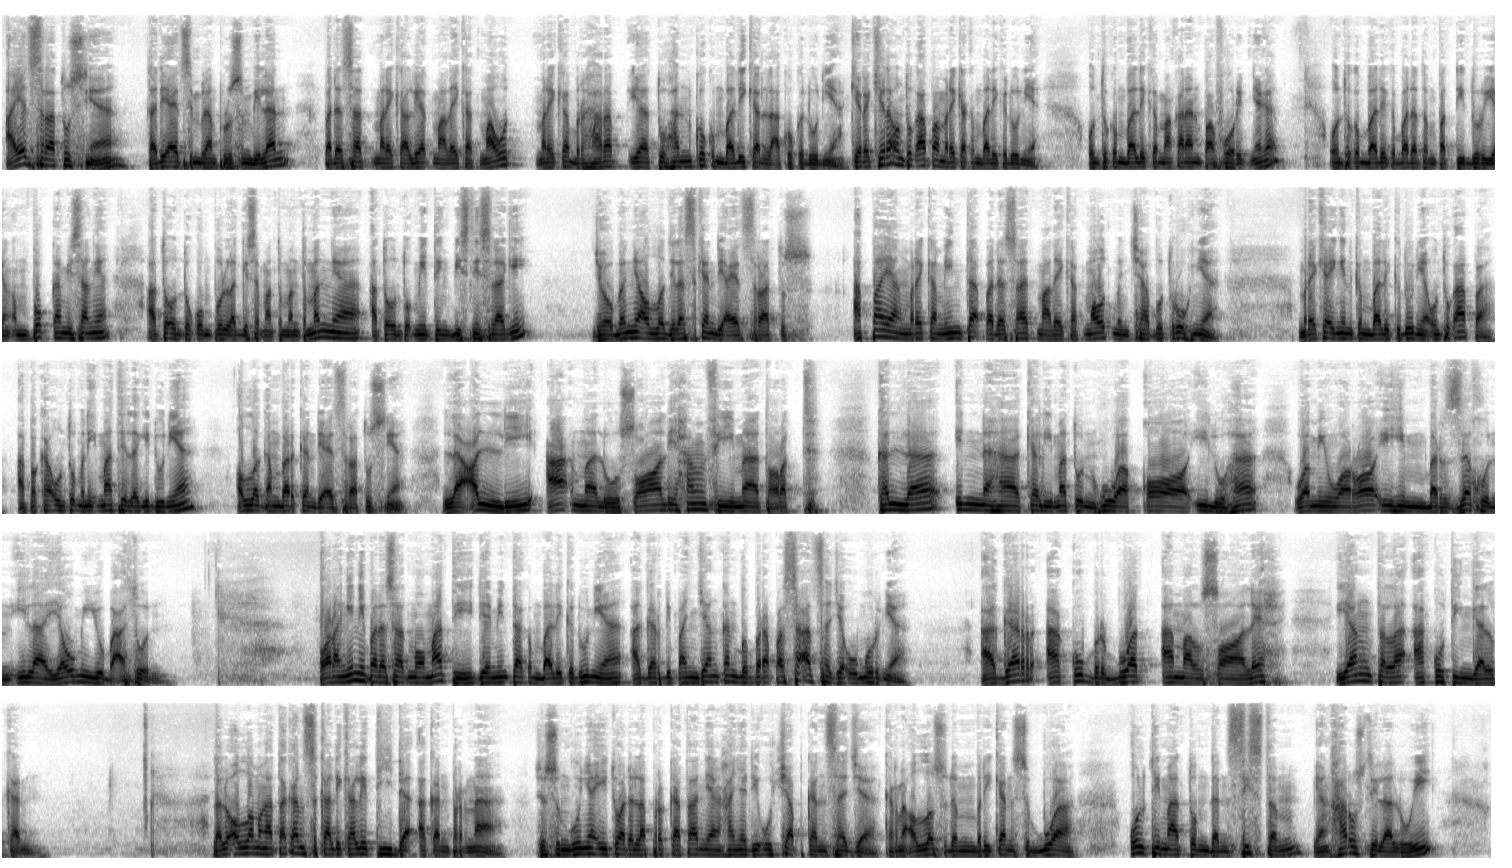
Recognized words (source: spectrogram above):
Ayat seratusnya, tadi ayat 99, pada saat mereka lihat malaikat maut, mereka berharap, ya Tuhanku kembalikanlah aku ke dunia. Kira-kira untuk apa mereka kembali ke dunia? Untuk kembali ke makanan favoritnya kan? Untuk kembali kepada tempat tidur yang empuk kan misalnya? Atau untuk kumpul lagi sama teman-temannya? Atau untuk meeting bisnis lagi? Jawabannya Allah jelaskan di ayat 100. Apa yang mereka minta pada saat malaikat maut mencabut ruhnya? Mereka ingin kembali ke dunia untuk apa? Apakah untuk menikmati lagi dunia? Allah gambarkan di ayat seratusnya. La'alli a'malu salihan fima tarakt. Kalla innaha kalimatun huwa qailuha wa min waraihim barzakhun ila yaumi yub'atsun. Orang ini pada saat mau mati, dia minta kembali ke dunia agar dipanjangkan beberapa saat saja umurnya. Agar aku berbuat amal soleh yang telah aku tinggalkan. Lalu Allah mengatakan sekali-kali tidak akan pernah. Sesungguhnya itu adalah perkataan yang hanya diucapkan saja. Karena Allah sudah memberikan sebuah ultimatum dan sistem yang harus dilalui.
